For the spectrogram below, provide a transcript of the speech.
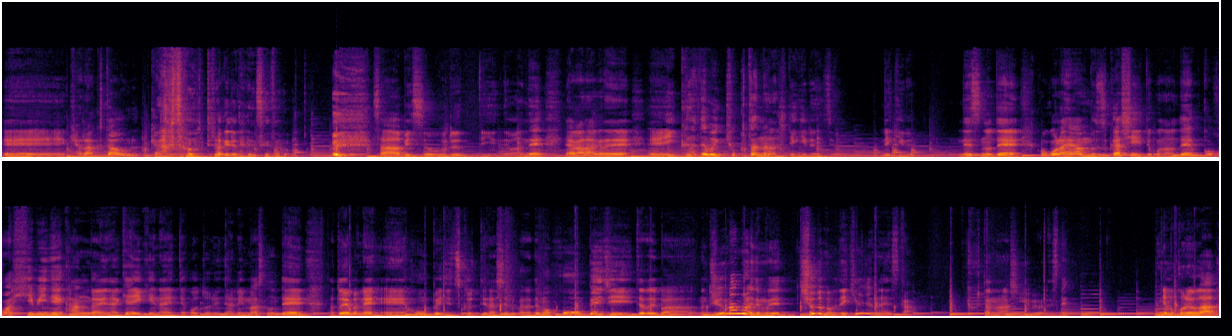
えー、キャラクターを売る。キャラクターを売ってるわけじゃないんですけど。サービスを売るっていうのはねなかなかね、えー、いくらでも極端な話できるんですよ。できる。ですので、ここら辺は難しいところなので、ここは日々ね、考えなきゃいけないってことになりますので、例えばね、えー、ホームページ作ってらっしゃる方でも、ホームページ、例えば10万ぐらいでもね、シュートもできるじゃないですか。極端な話言えばですね。でもこれが、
